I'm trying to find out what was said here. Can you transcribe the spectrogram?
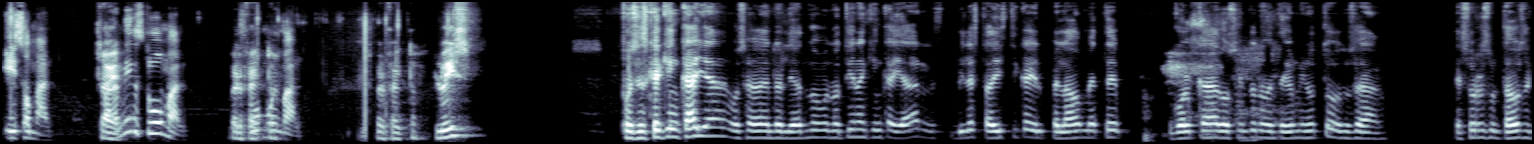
hizo mal. Para mí estuvo mal. Perfecto. Estuvo muy mal. Perfecto. Luis. Pues es que a quien calla, o sea, en realidad no, no tiene a quien callar. Vi la estadística y el pelado mete gol cada 291 minutos, o sea, esos resultados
